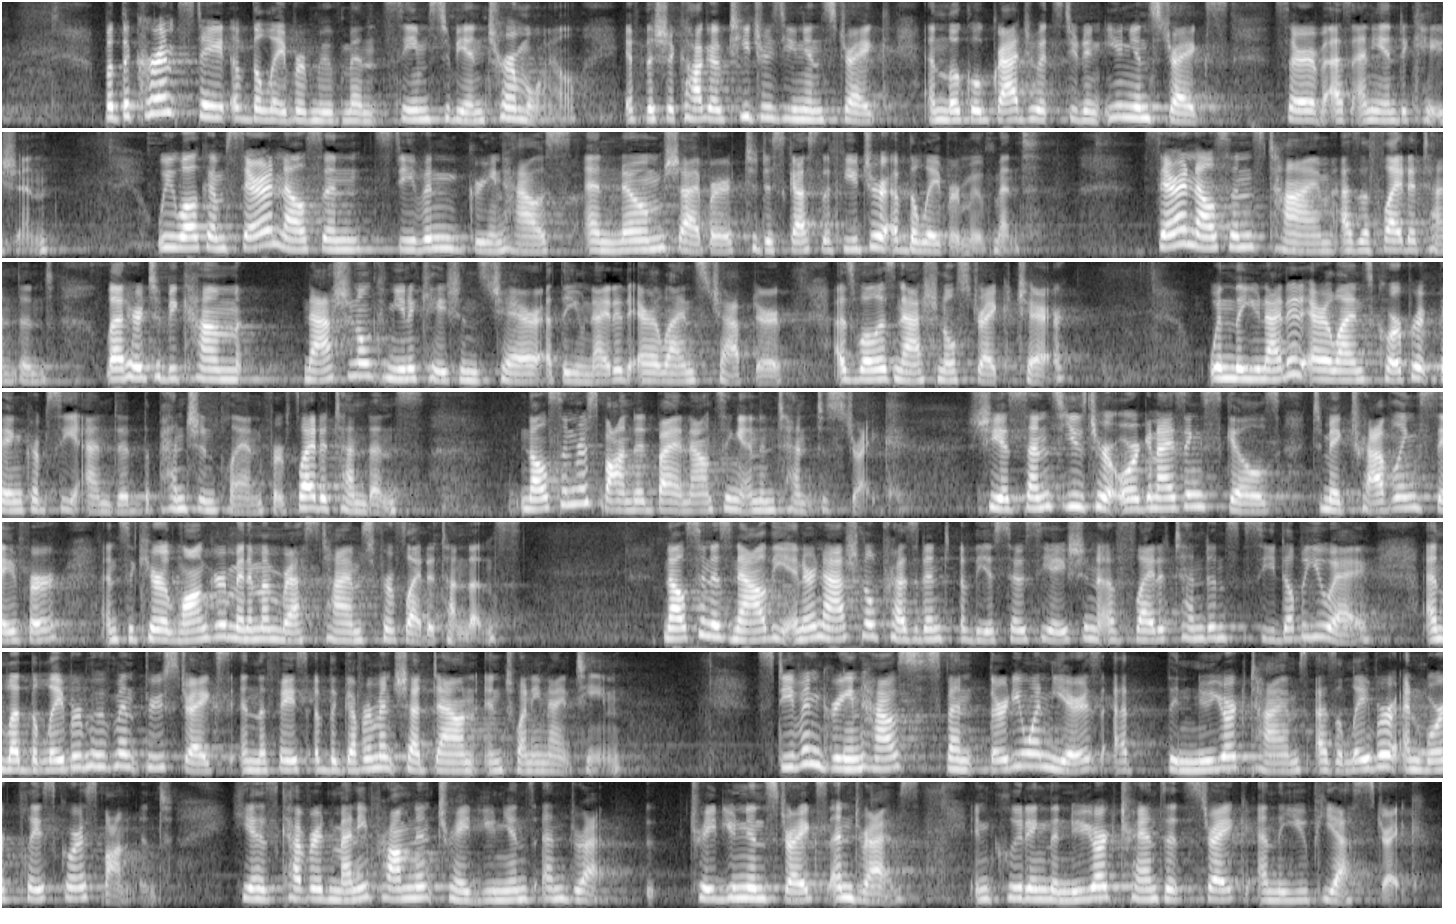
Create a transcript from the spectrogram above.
But the current state of the labor movement seems to be in turmoil if the Chicago Teachers Union strike and local graduate student union strikes serve as any indication. We welcome Sarah Nelson, Stephen Greenhouse, and Noam Scheiber to discuss the future of the labor movement. Sarah Nelson's time as a flight attendant led her to become National Communications Chair at the United Airlines chapter, as well as National Strike Chair. When the United Airlines corporate bankruptcy ended the pension plan for flight attendants, Nelson responded by announcing an intent to strike. She has since used her organizing skills to make traveling safer and secure longer minimum rest times for flight attendants. Nelson is now the international president of the Association of Flight Attendants CWA and led the labor movement through strikes in the face of the government shutdown in 2019. Stephen Greenhouse spent 31 years at the New York Times as a labor and workplace correspondent. He has covered many prominent trade unions and trade union strikes and drives, including the New York Transit strike and the UPS strike.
